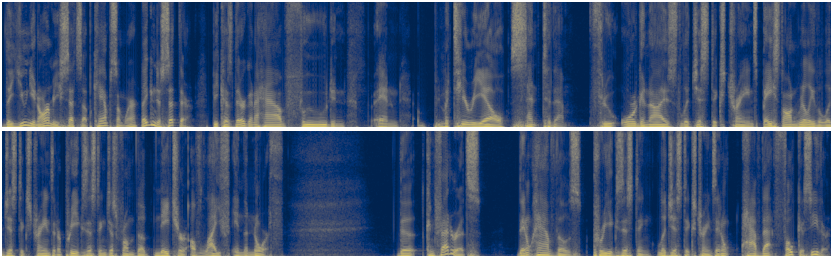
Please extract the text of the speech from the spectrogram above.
the Union Army sets up camp somewhere, they can just sit there because they're going to have food and and materiel sent to them through organized logistics trains based on really the logistics trains that are pre-existing just from the nature of life in the north. The confederates they don't have those pre-existing logistics trains. They don't have that focus either.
